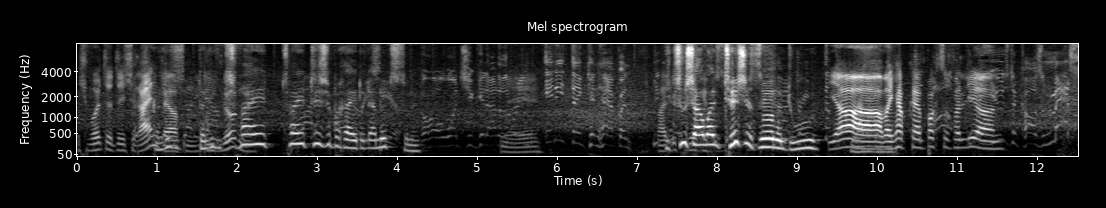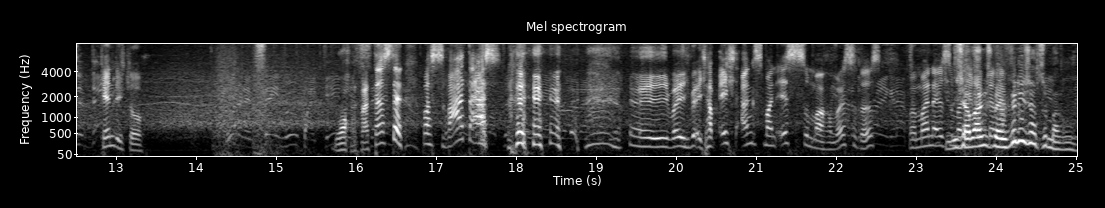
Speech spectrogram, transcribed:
ich wollte dich reinwerfen. und liegen zwei, zwei Tische bereit und er nutzt sie nicht. Nee. Weil Die ich Zuschauer wollen Tische sehen und du. Ja, aber ich habe keinen Bock zu verlieren. Kenn dich doch. Boah. Was war das denn? Was war das? Ey, weil ich, ich habe echt Angst, mein S zu machen, weißt du das? Weil meiner ist Ich habe Angst, meinen Finisher zu machen.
